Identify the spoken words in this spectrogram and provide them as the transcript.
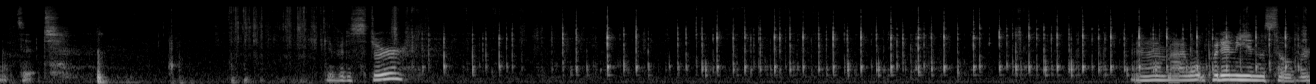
That's it. Give it a stir. And I won't put any in the silver.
